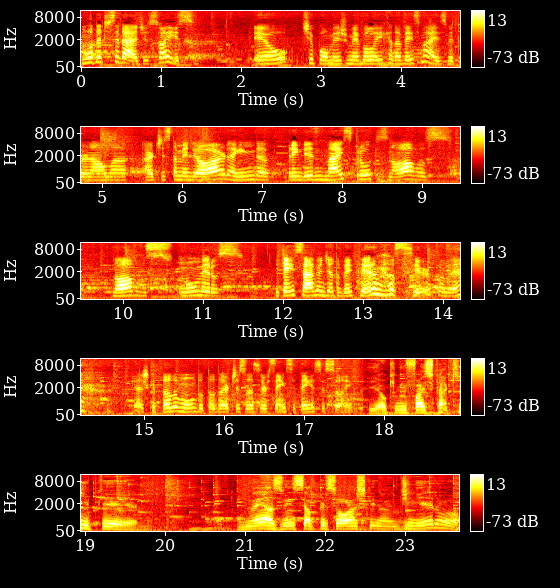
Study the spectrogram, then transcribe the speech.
muda de cidade, só isso. Eu, tipo, almejo me evoluir cada vez mais, me tornar uma artista melhor ainda, aprender mais truques novos, novos números, e quem sabe um dia também ter o meu circo, né? Que acho que todo mundo, todo artista da Circense tem esse sonho. E é o que me faz ficar aqui, porque não é às vezes a pessoa acha que não, dinheiro,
